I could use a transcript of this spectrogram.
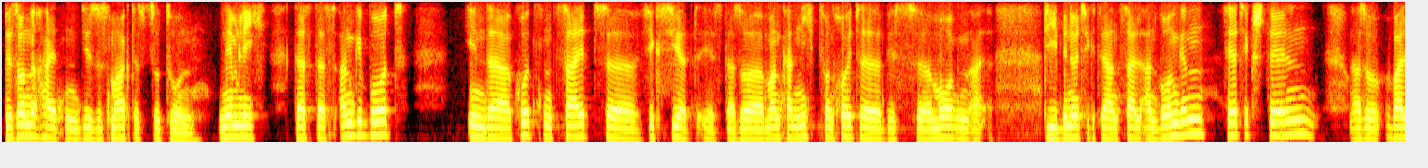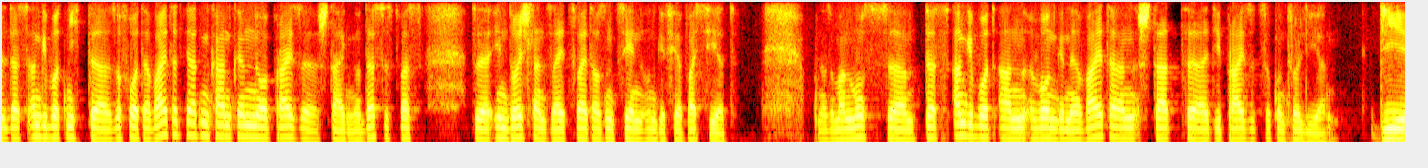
Besonderheiten dieses Marktes zu tun, nämlich dass das Angebot in der kurzen Zeit äh, fixiert ist. Also man kann nicht von heute bis äh, morgen äh, die benötigte Anzahl an Wohnungen fertigstellen. Also weil das Angebot nicht äh, sofort erweitert werden kann, können nur Preise steigen. Und das ist, was äh, in Deutschland seit 2010 ungefähr passiert. Also man muss äh, das Angebot an Wohnungen erweitern, statt die Preise zu kontrollieren. Die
